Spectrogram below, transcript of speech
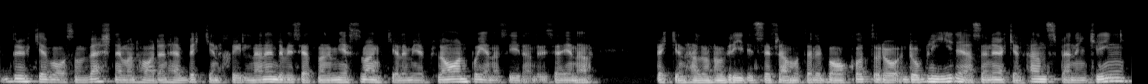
brukar vara som värst när man har den här bäckenskillnaden, det vill säga att man är mer svankig eller mer plan på ena sidan, det vill säga ena bäckenhalvan har vridit sig framåt eller bakåt och då, då blir det alltså en ökad anspänning kring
